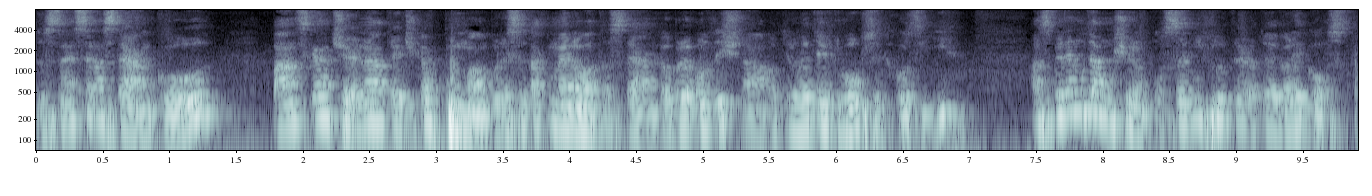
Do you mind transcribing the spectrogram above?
Dostane se na stránku, pánská černá tečka Puma, bude se tak jmenovat ta stránka, bude odlišná od těchto těch dvou předchozích. A zbyde mu tam už jenom poslední filtr, a to je velikost.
